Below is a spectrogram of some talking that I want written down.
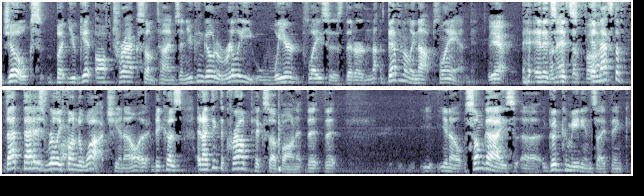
jokes, but you get off track sometimes, and you can go to really weird places that are not, definitely not planned. yeah And it's And that's it's and that's the that that That is, is really fun. to watch, you know, uh, because and I think the crowd picks up on it that that you know some guys, uh, good comedians, I think.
